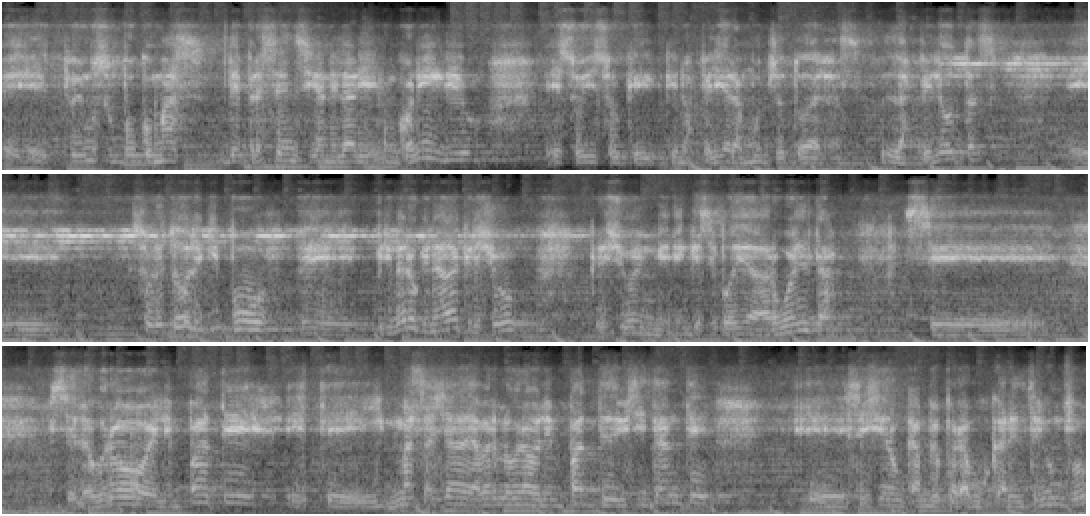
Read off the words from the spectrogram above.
eh, tuvimos un poco más de presencia en el área con Coniglio, eso hizo que, nos peleara mucho todas las pelotas. Eh, sobre todo el equipo, eh, primero que nada, creyó, en, que se podía dar vuelta, se, logró el empate este, y más allá de haber logrado el empate de visitante, eh, se hicieron cambios para buscar el triunfo.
